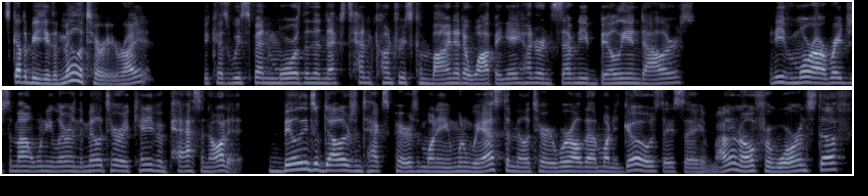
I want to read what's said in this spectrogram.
It's got to be the military, right? Because we spend more than the next 10 countries combined at a whopping $870 billion. An even more outrageous amount when you learn the military can't even pass an audit. Billions of dollars in taxpayers' money. And when we ask the military where all that money goes, they say, I don't know, for war and stuff.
